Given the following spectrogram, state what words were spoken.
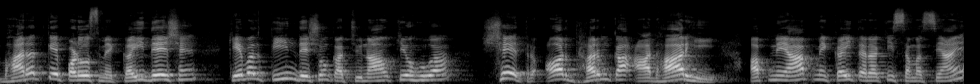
भारत के पड़ोस में कई देश हैं। केवल तीन देशों का चुनाव क्यों हुआ? क्षेत्र और धर्म का आधार ही अपने आप में कई तरह की समस्याएँ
